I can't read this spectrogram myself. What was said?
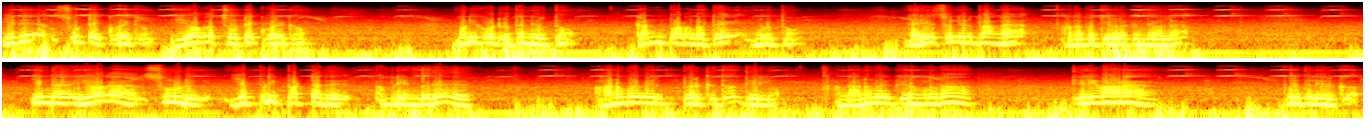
இது சூட்டை குறைக்கும். யோக சூட்டை குறைக்கும். முடி கொட்டுறதை நிறுத்தும். கண் படலத்தை நிறுத்தும். நிறைய சொல்லியிருப்பாங்க. அதை பற்றி விளக்கம் தேவையில்லை. இந்த யோகா சூடு எப்படிப்பட்டது அப்படி என்பது அனுபவிப்பதற்கு தான் தெரியும். அந்த அனுபவிக்கிறவங்களுக்கு தான் தெளிவான புரிதல் இருக்கும்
